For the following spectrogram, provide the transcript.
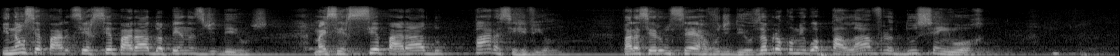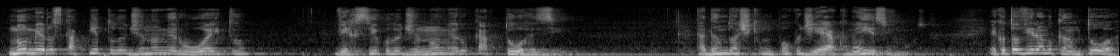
E não separa, ser separado apenas de Deus, mas ser separado para servi-lo, para ser um servo de Deus. Abra comigo a palavra do Senhor. Números, capítulo de número 8, versículo de número 14. Está dando, acho que, um pouco de eco, não é isso, irmãos? É que eu estou virando cantor.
